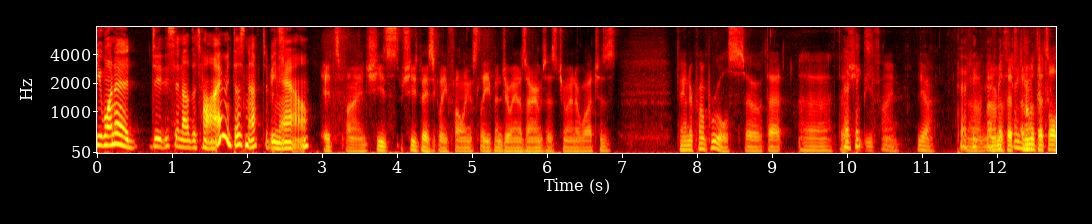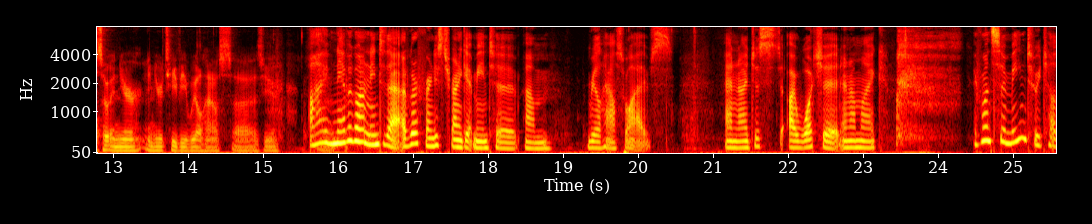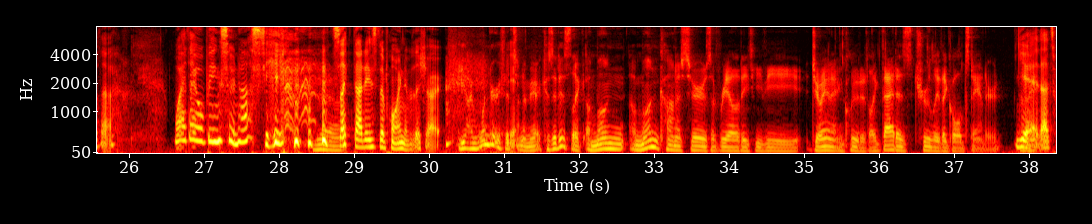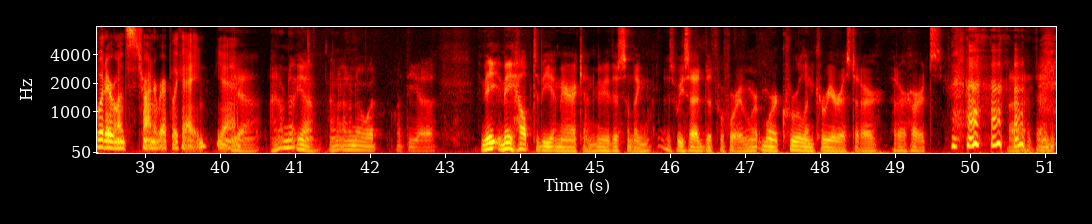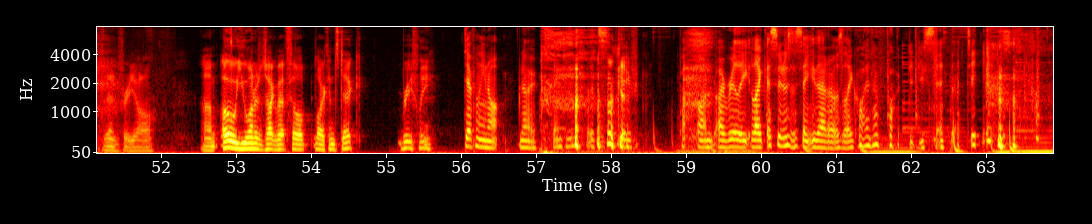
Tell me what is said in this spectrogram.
Do you want to do this another time? It doesn't have to be now. It's fine. She's she's basically falling asleep in Joanna's arms as Joanna watches Vanderpump Rules, so that uh, that should be fine. Yeah. Perfect. Um, I don't know if that's perfect, I don't know if that's also in your in your TV wheelhouse uh, as you. I've never gotten into that. I've got a friend who's trying to get me into um, Real Housewives, and I just I watch it and I'm like, everyone's so mean to each other. Why are they all being so nasty? it's like that is the point of the show. Yeah, I wonder if it's an American because it is like among among connoisseurs of reality TV, Joanna included. Like that is truly the gold standard. Yeah, that's what everyone's trying to replicate. Yeah. Yeah, I don't know. Yeah, I don't, I don't know what what the. Uh, it may it may help to be American. Maybe there's something, as we said before, more, more cruel and careerist at our at our hearts uh, than than for y'all. Um, oh, you wanted to talk about Philip Larkin's dick briefly? Definitely not. No, thank you. It's, Okay. on, I really like. As soon as I sent you that, I was like, "Why the fuck did you send that to you?"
